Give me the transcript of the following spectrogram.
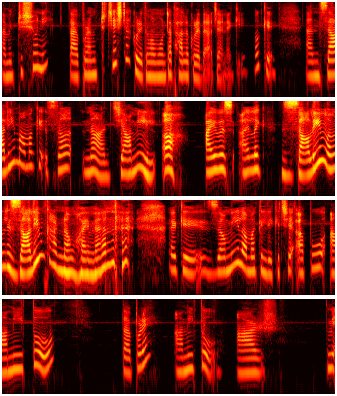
আমি একটু শুনি, তারপর আমি একটু চেষ্টা করি তোমার মনটা ভালো করে দেওয়া যায় নাকি। ওকে অ্যান্ড জালিম আমাকে না Jamil ah I was I like Zalim আমি বলি জালিম কার নাম হয় ম্যান ওকে জামিল আমাকে লিখেছে, আপু, আমি তো, তারপরে, আমি তো, আর তুমি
